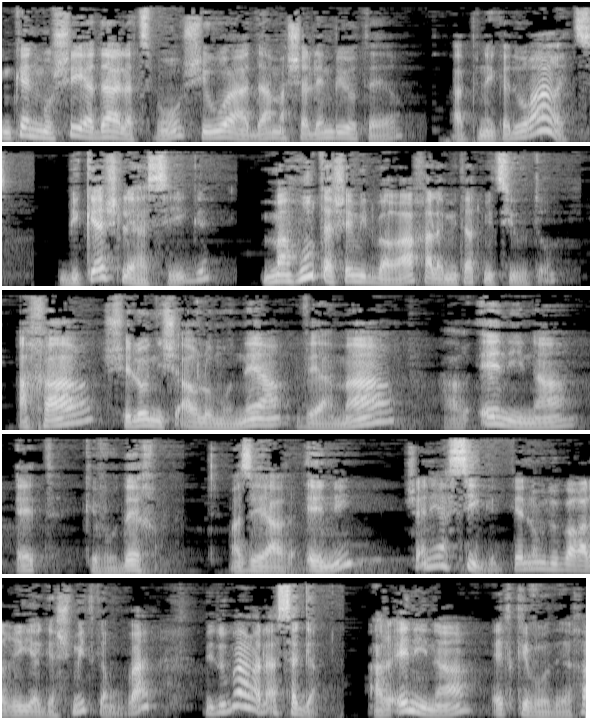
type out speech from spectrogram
אם כן, משה ידע על עצמו שהוא האדם השלם ביותר על פני כדור הארץ. ביקש להשיג מהות השם יתברך על אמיתת מציאותו, אחר שלא נשאר לו מונע, ואמר, הראני נא את כבודיך. מה זה הראני? שאני אשיג, כן? לא מדובר על ראייה גשמית כמובן, מדובר על השגה. הראני נא את כבודיך,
